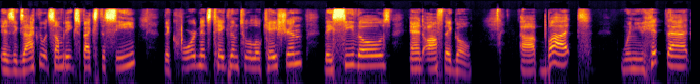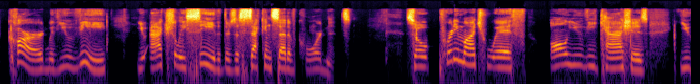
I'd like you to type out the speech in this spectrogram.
is exactly what somebody expects to see. The coordinates take them to a location, they see those, and off they go. Uh, but when you hit that card with UV, you actually see that there's a second set of coordinates. So pretty much with all UV caches, you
